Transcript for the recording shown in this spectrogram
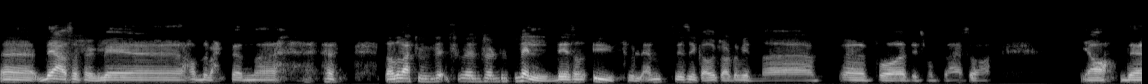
det er selvfølgelig eh, hadde vært en eh, Det hadde vært ve- ve- veldig sånn ufullendt hvis vi ikke hadde klart å vinne eh, på det tidspunktet her. Så ja, det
